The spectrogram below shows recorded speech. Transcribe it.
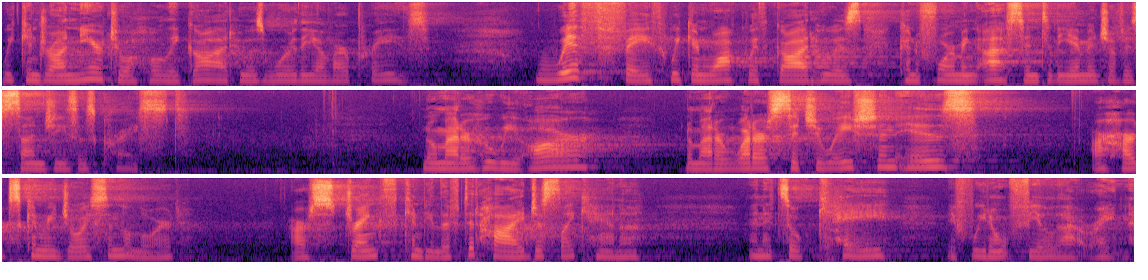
we can draw near to a holy God who is worthy of our praise. With faith, we can walk with God who is conforming us into the image of His Son, Jesus Christ. No matter who we are, no matter what our situation is, our hearts can rejoice in the Lord. Our strength can be lifted high, just like Hannah. And it's okay if we don't feel that right now.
